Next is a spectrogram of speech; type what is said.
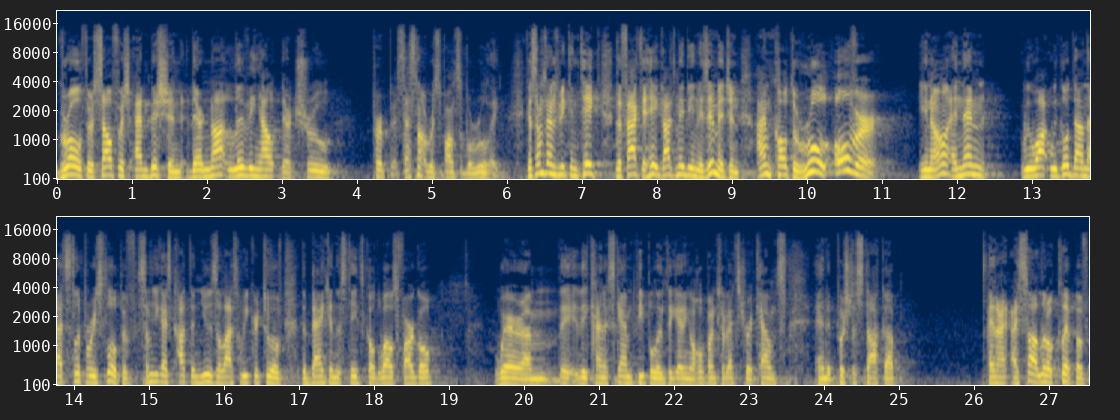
growth or selfish ambition, they're not living out their true purpose. That's not responsible ruling. Because sometimes we can take the fact that, hey, God's maybe in his image and I'm called to rule over, you know, and then we, walk, we go down that slippery slope. If some of you guys caught the news the last week or two of the bank in the States called Wells Fargo, where um, they, they kind of scammed people into getting a whole bunch of extra accounts and it pushed the stock up. And I, I saw a little clip of,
